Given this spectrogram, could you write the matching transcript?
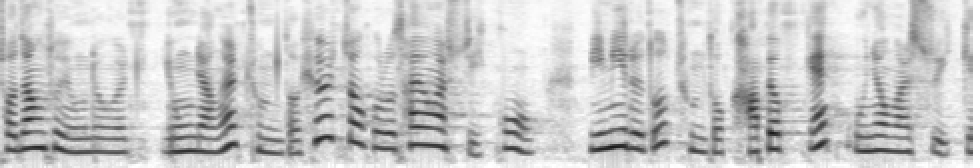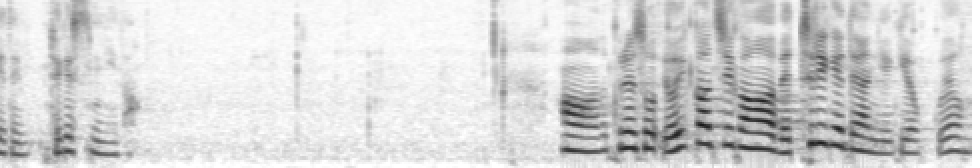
저장소 용량을, 용량을 좀 더 효율적으로 사용할 수 있고 미미르도 좀 더 가볍게 운영할 수 있게 되, 되겠습니다. 아, 그래서 여기까지가 매트릭에 대한 얘기였고요.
